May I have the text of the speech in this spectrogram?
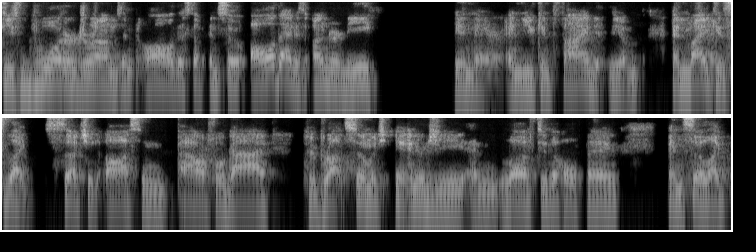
these water drums and all this stuff. And so all that is underneath in there and you can find it, you know, and Mike is like such an awesome, powerful guy who brought so much energy and love to the whole thing. And so like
